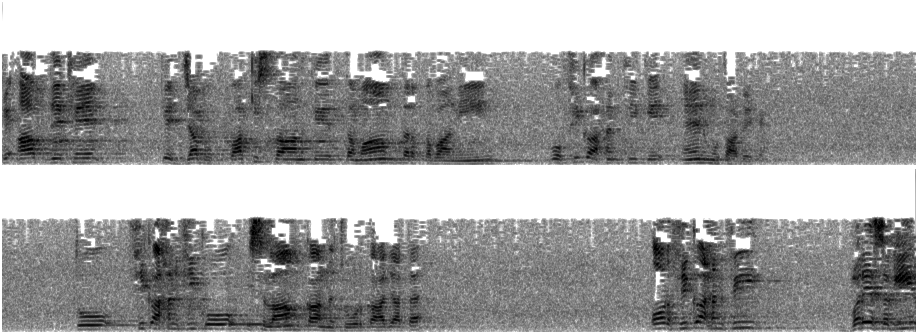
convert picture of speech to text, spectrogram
کہ آپ دیکھیں کہ جب پاکستان کے تمام تر قوانین وہ فقہ حنفی کے عین مطابق ہیں۔ تو فقہ حنفی کو اسلام کا نچوڑ کہا جاتا ہے اور فقہ حنفی برے صغیر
